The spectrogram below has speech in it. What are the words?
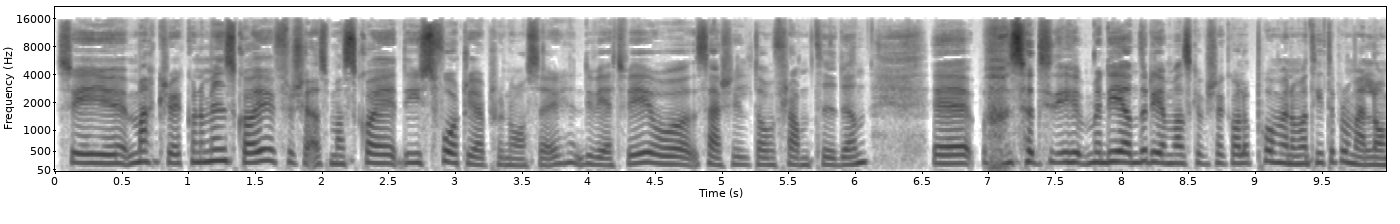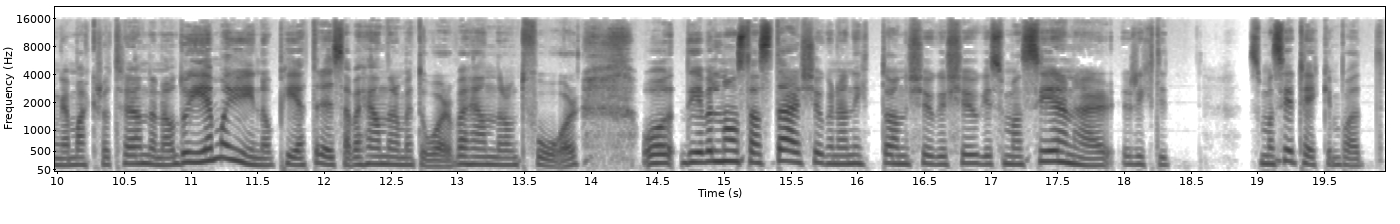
så är ju makroekonomin ska ju för, alltså man ska, det är ju svårt att göra prognoser, det vet vi, och särskilt om framtiden. Eh, så det, men det är ändå det man ska försöka hålla på med när man tittar på de här långa makrotrenderna. Och då är man ju inne och petar i så här, vad händer om ett år, vad händer om två år? Och det är väl någonstans där 2019, 2020 som man ser den här riktigt som man ser tecken på att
